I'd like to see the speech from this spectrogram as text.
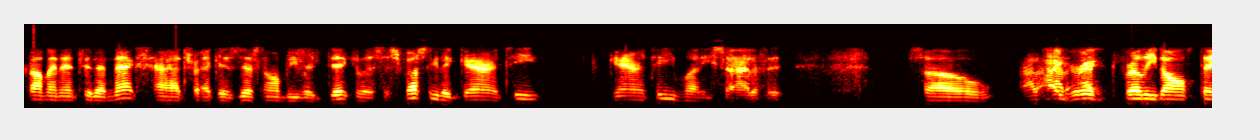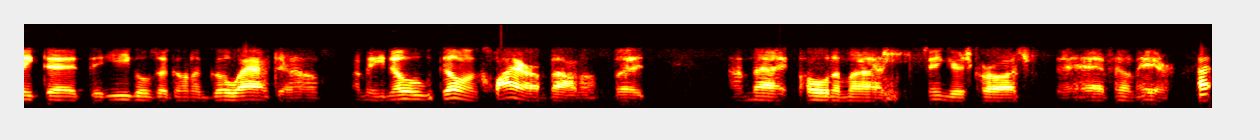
coming into the next contract is just going to be ridiculous, especially the guarantee guarantee money side of it. So I, I, agree. I really don't think that the Eagles are going to go after him. I mean, they'll they'll inquire about him, but I'm not holding my fingers crossed to have him here. I,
